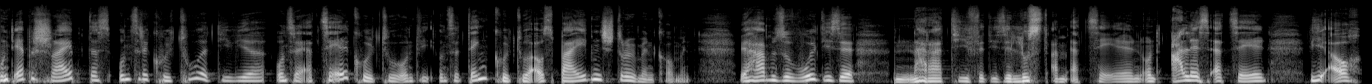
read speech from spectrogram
Und er beschreibt, dass unsere Kultur, die wir, unsere Erzählkultur und wie unsere Denkkultur aus beiden Strömen kommen. Wir haben sowohl diese Narrative, diese Lust am Erzählen und alles erzählen, wie auch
